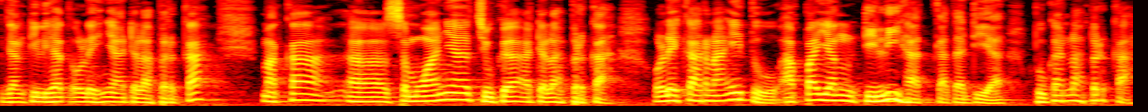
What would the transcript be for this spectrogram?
yang dilihat olehnya adalah berkah maka uh, semuanya juga adalah berkah oleh karena itu apa yang dilihat kata dia bukanlah berkah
